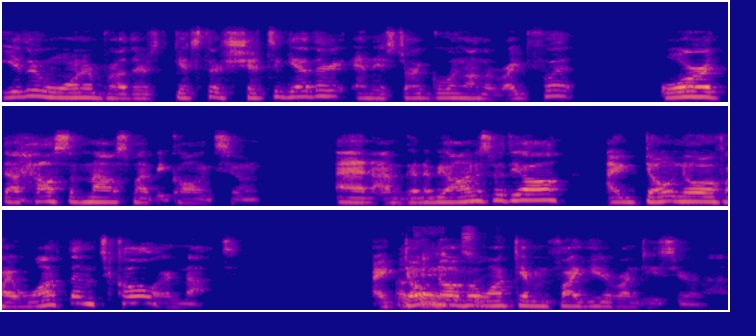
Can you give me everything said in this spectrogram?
either Warner Brothers gets their shit together and they start going on the right foot, or the House of Mouse might be calling soon. And I'm gonna be honest with y'all, I don't know if I want them to call or not. I don't Okay, know if so- I want Kevin Feige to run DC or not.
